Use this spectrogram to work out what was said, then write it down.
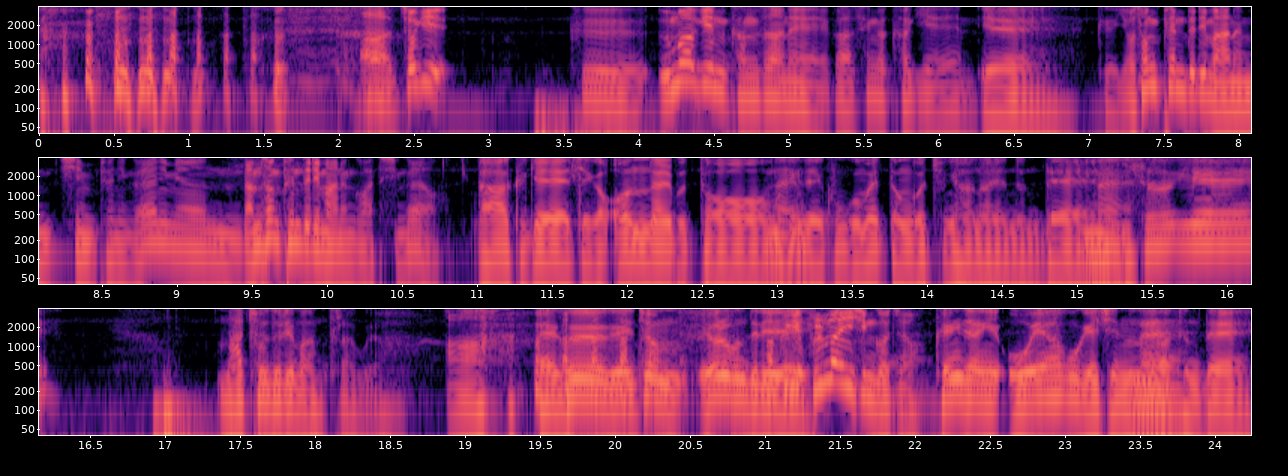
아 저기 그 음악인 강산해가 생각하기엔 예. 그 여성 팬들이 많으신 편인가요? 아니면 남성 팬들이 많은 것 같으신가요? 아 그게 제가 어느 날부터 네. 굉장히 궁금했던 것 중에 하나였는데 네. 이상하게 마초들이 많더라고요. 아, 네, 그좀 여러분들이 아, 그게 불만이신 거죠? 굉장히 오해하고 계시는 네. 것 같은데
